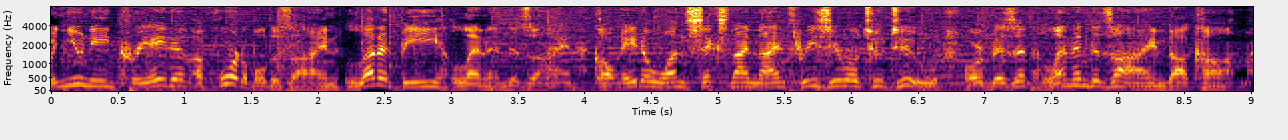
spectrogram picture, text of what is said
When you need creative, affordable design, let it be Lennon Design. Call 801 699 3022 or visit LennonDesign.com.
